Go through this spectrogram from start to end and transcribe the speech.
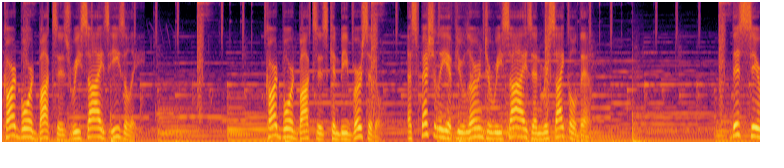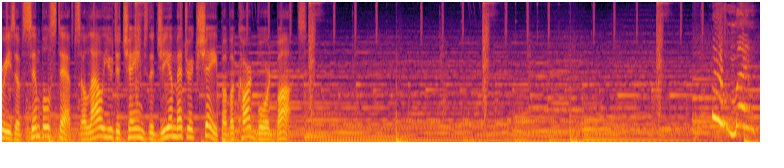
Cardboard boxes resize easily. Cardboard boxes can be versatile, especially if you learn to resize and recycle them. This series of simple steps allow you to change the geometric shape of a cardboard box. Oh my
